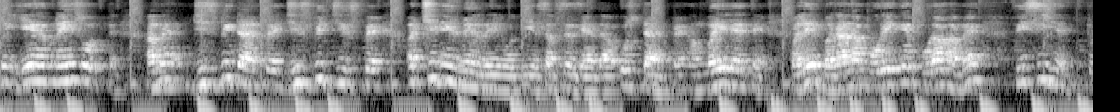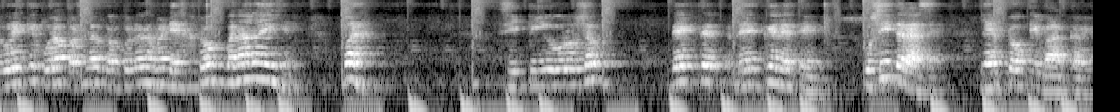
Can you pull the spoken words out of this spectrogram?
तो ये हम नहीं सोचते। हमें जिस भी टाइम पे, जिस भी चीज़ पे अच्छी डील मिल रही होती है सबसे ज़्यादा, उस टाइम पे हम वही लेते हैं। भले बनाना पूरे के पूरा हमें पीसी है, पूरे के पूरा पर्सनल कंप्यूटर हमें डेस्कटॉप बनाना ही है। पर सीपीयू और सब देखते, देख के लेते हैं। उसी तरह से लैपटॉप की बात करें।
